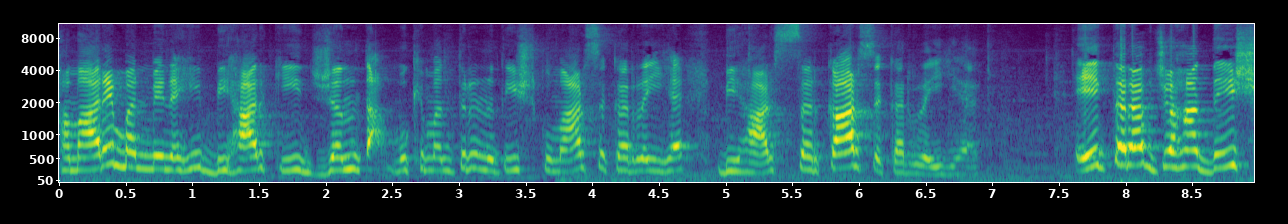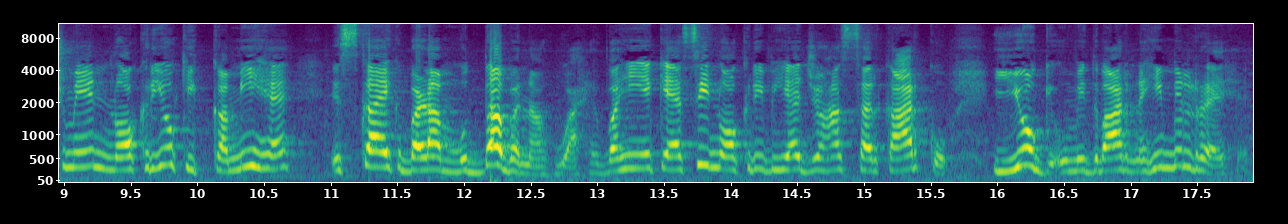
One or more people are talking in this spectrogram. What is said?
हमारे मन में नहीं, बिहार की जनता, मुख्यमंत्री नीतीश कुमार से कर रही है, बिहार सरकार से कर रही है। एक तरफ़ जहाँ देश में नौकरियों की कमी है, इसका एक बड़ा मुद्दा बना हुआ है। वहीं एक ऐसी नौकरी भी है जहाँ सरकार को योग्य उम्मीदवार नहीं मिल रहे हैं।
